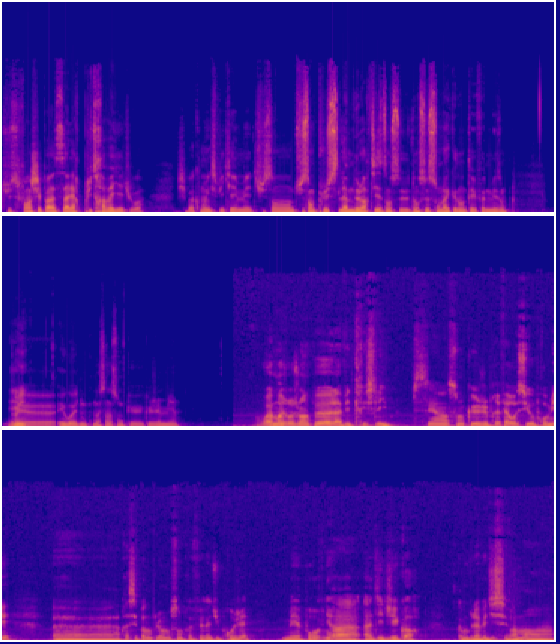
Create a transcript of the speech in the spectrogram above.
tu, enfin, je sais pas, ça a l'air plus travaillé, tu vois. Je sais pas comment expliquer, mais tu sens, tu sens plus l'âme de l'artiste dans ce, dans ce son-là que dans téléphone maison. Et, Oui. euh, et ouais, donc moi, c'est un son que, que j'aime bien. Ouais, moi je rejoins un peu euh, l'avis de Chris Lee. C'est un son que je préfère aussi au premier. Euh, après, c'est pas non plus mon son préféré du projet. Mais pour revenir à, à DJ Core, comme vous l'avez dit, c'est vraiment un,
